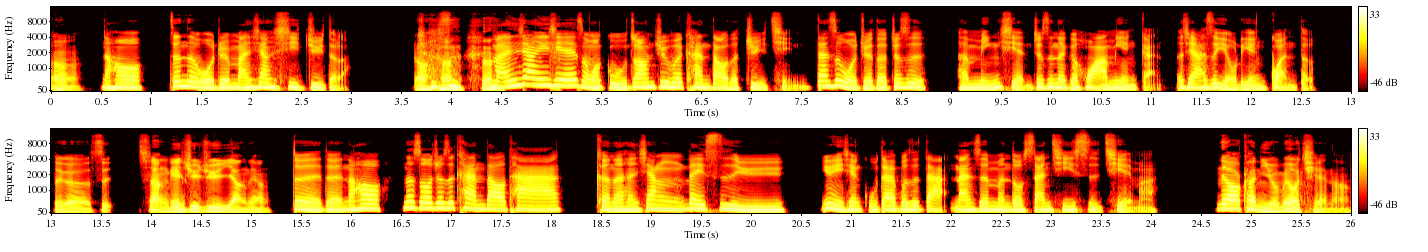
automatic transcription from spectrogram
嗯然后真的我觉得蛮像戏剧的啦，嗯，蛮像一些什么古装剧会看到的剧情，但是我觉得就是很明显，就是那个画面感，而且还是有连贯的。这个是像连续剧一样这样。对对，然后那时候就是看到他可能很像类似于，因为以前古代不是大男生们都三妻四妾嘛，那要看你有没有钱啊，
